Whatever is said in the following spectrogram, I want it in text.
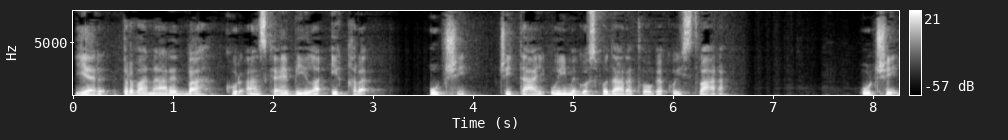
jer prva naredba kuranska je bila ikra, uči, čitaj u ime gospodara tvoga koji stvara. Uči,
